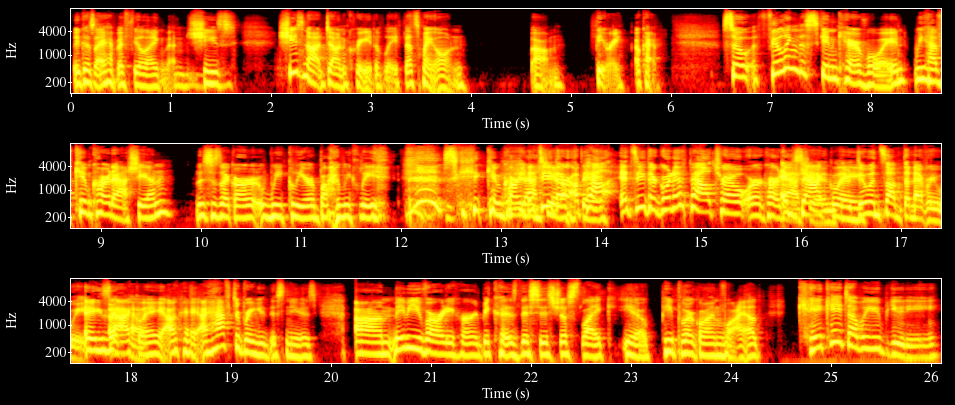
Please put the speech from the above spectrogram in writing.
because I have a feeling that Mhm. she's she's not done creatively. That's my own um, theory. Okay. So filling the skincare void, we have Kim Kardashian. This is like our weekly or bi-weekly Kim Kardashian It's either a update. Pal- it's either Gwyneth Paltrow or a Kardashian. Exactly. They're doing something every week. Okay. Exactly. Okay. I have to bring you this news. Um, maybe you've already heard because this is just like, you know, people are going wild. KKW Beauty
